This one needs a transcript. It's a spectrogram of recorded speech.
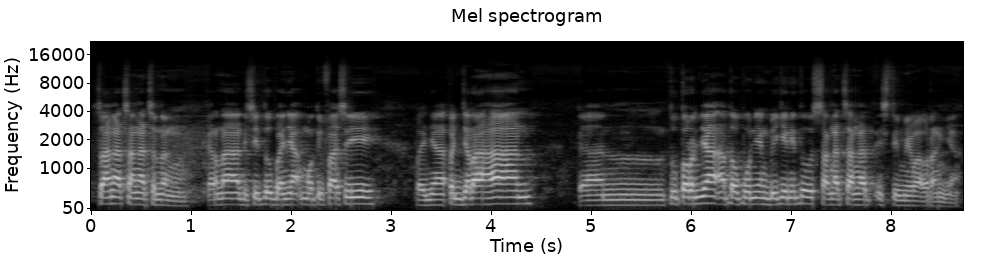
Sangat-sangat senang, karena di situ banyak motivasi, banyak pencerahan, dan tutornya ataupun yang bikin itu sangat-sangat istimewa orangnya.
